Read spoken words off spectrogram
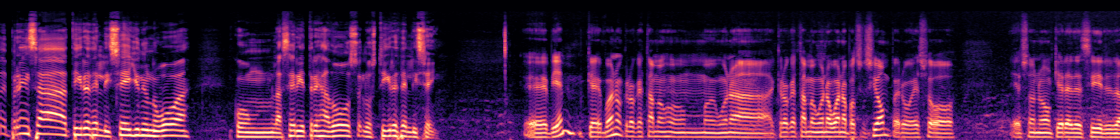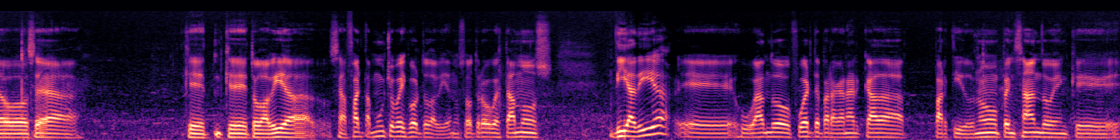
De prensa Tigres del Licey, Junior Novoa, con la serie 3 a 2, los Tigres del Licey. Eh, bien, que bueno, creo que estamos en una, creo que estamos en una buena posición, pero eso, eso no quiere decir, o sea, que, que todavía, o sea, falta mucho béisbol todavía. Nosotros estamos día a día eh, jugando fuerte para ganar cada partido, no pensando en que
